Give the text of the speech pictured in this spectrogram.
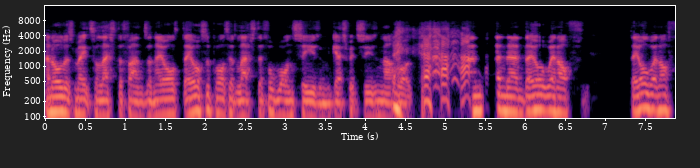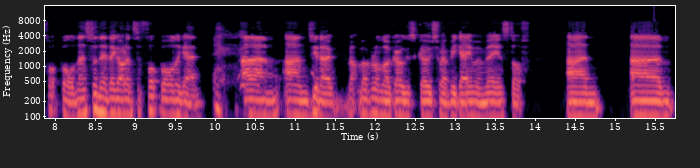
and all his mates are Leicester fans, and they all they all supported Leicester for one season. Guess which season that was? and, and, then they all went off. They all went off football, and then suddenly they got into football again. Um, and you know, my brother-in-law goes goes to every game with me and stuff. And um,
